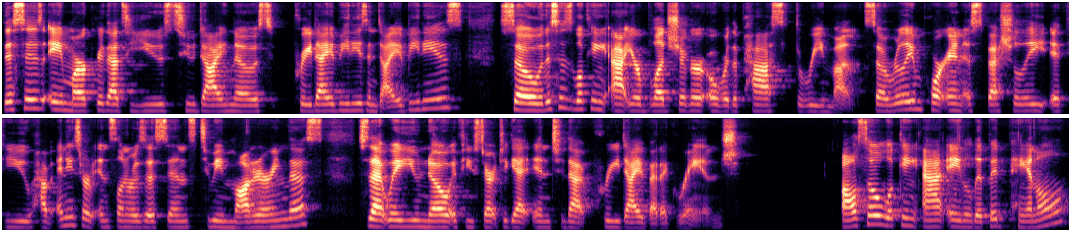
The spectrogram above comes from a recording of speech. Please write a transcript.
This is a marker that's used to diagnose prediabetes and diabetes. So, this is looking at your blood sugar over the past three months. So, really important, especially if you have any sort of insulin resistance, to be monitoring this so that way you know if you start to get into that pre diabetic range. Also, looking at a lipid panel.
